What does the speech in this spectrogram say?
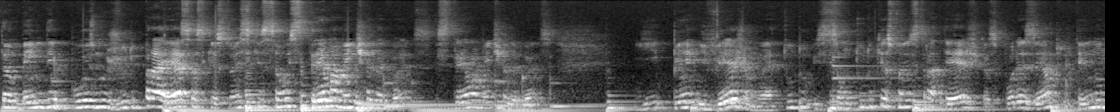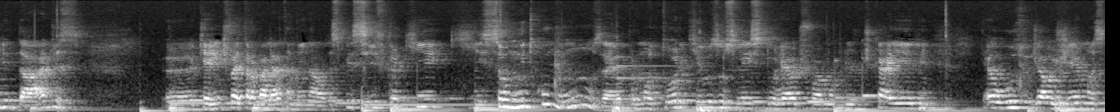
também depois no júri para essas questões que são extremamente relevantes, extremamente relevantes. E, e vejam, é tudo, são tudo questões estratégicas. Por exemplo, tem nulidades uh, que a gente vai trabalhar também na aula específica que, que são muito comuns. É o promotor que usa o silêncio do réu de forma a prejudicar ele, é o uso de algemas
